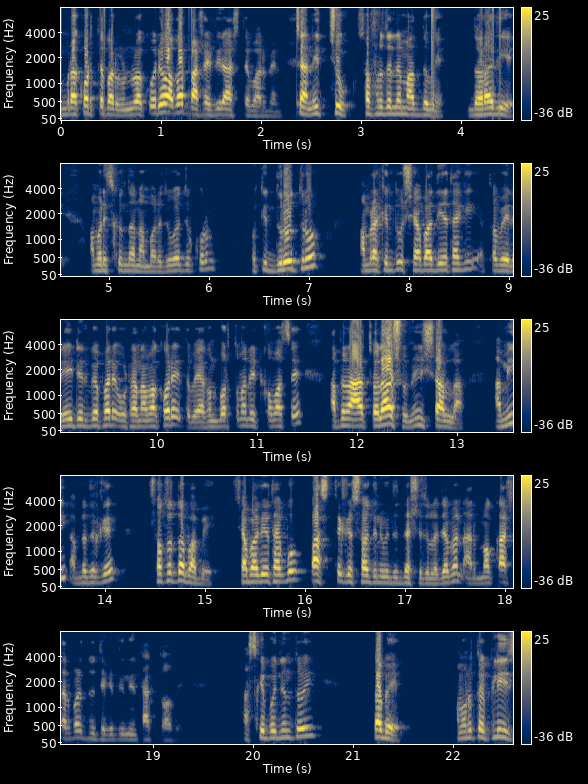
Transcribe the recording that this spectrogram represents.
উমরা করতে পারবেন, উমরা করেও আবার বাসায় ফিরে আসতে পারবেন। ইচ্ছুক সফরদলের মাধ্যমে ধরা দিয়ে আমার স্ক্রিন নাম্বারে যোগাযোগ করুন। অতি দ্রুত আমরা কিন্তু সেবা দিয়ে থাকি, তবে রেটের ব্যাপারে ওঠানামা করে, তবে এখন বর্তমান রেট কম আছে। আপনারা চলে আসুন ইনশাল্লাহ আমি আপনাদেরকে সততাভাবে সেবা দিয়ে থাকব, পাঁচ থেকে ছয় দিনের মধ্যে দেশে চলে যাবেন, আর মক্কা আসার পরে দুই থেকে তিন দিন থাকতে হবে। আজকে পর্যন্তই। তবে আমার তো প্লিজ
